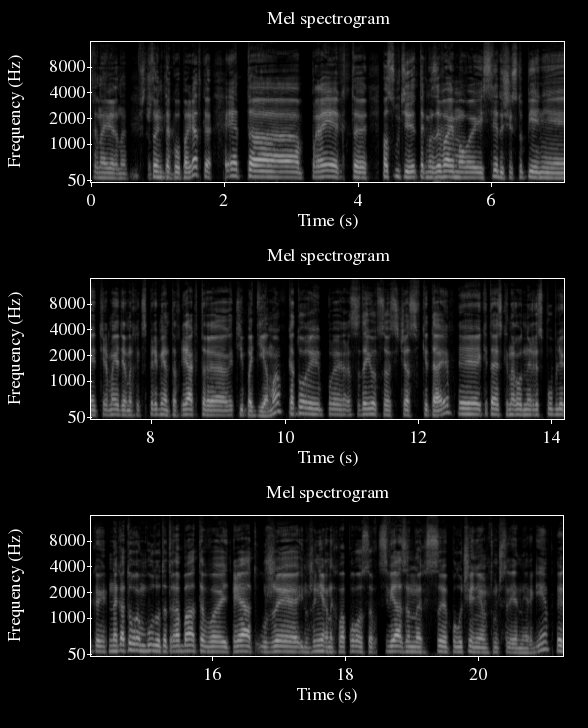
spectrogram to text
Астра, наверное, что-нибудь такого порядка. Это проект, по сути, так называемого следующей ступени термоядерных экспериментов реактора типа Дема, который создается сейчас в Китае, э, Китайской Народной Республикой, на котором будут отрабатывать ряд уже инженерных вопросов, связанных с получением, в том числе, энергии, э,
